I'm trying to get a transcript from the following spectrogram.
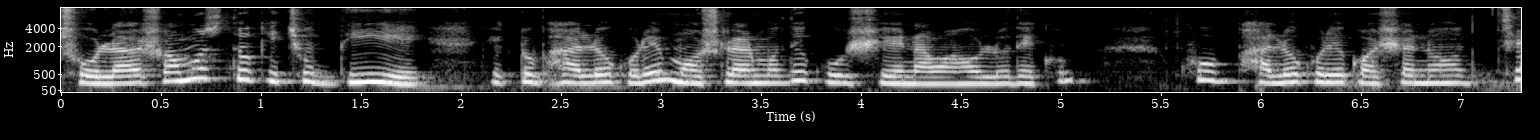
ছোলা, সমস্ত কিছু দিয়ে একটু ভালো করে মশলার মধ্যে কষিয়ে নেওয়া হলো। দেখুন, খুব ভালো করে কষানো হচ্ছে।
